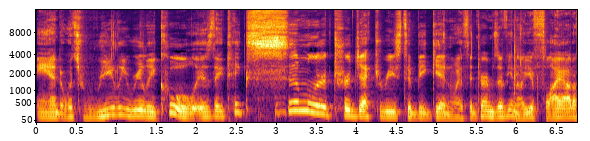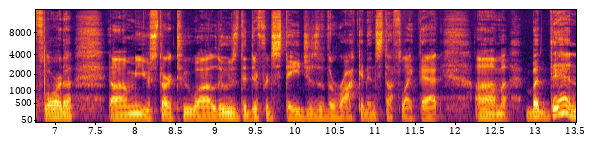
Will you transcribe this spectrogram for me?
And what's really, really cool is they take similar trajectories to begin with in terms of, you know, you fly out of Florida, um, you start to uh, lose the different stages of the rocket and stuff like that. Um, but then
